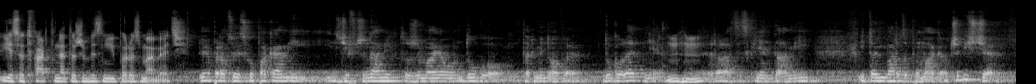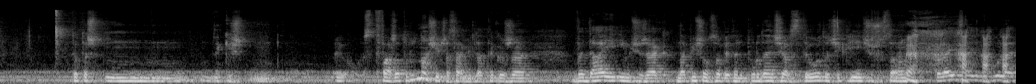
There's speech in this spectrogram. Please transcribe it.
jest otwarty na to, żeby z nimi porozmawiać. Ja pracuję z chłopakami i z dziewczynami, którzy mają długoterminowe, długoletnie mhm. relacje z klientami i to im bardzo pomaga. Oczywiście to też mm, jakieś mm, stwarza trudności czasami, dlatego że wydaje im się, że jak napiszą sobie ten prudential z tyłu, to ci klienci już ustaną w kolejce i w ogóle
